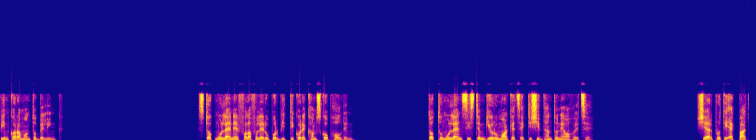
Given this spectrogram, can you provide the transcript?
পিন করা মন্তব্যে লিঙ্ক স্টক মূল্যায়নের ফলাফলের উপর ভিত্তি করে খামস্কোপ হোল্ডিং তথ্য মূল্যায়ন সিস্টেম গিওরু মার্কেটস একটি সিদ্ধান্ত নেওয়া হয়েছে। শেয়ার প্রতি এক পাঁচ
